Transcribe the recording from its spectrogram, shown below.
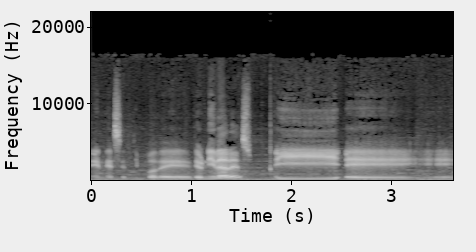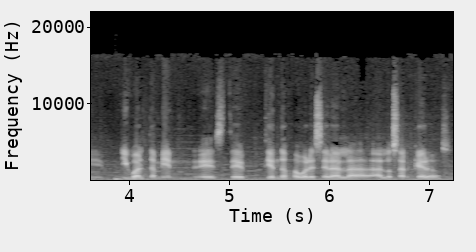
en ese tipo de, de unidades. Y eh, igual también este, tiendo a favorecer a, la- a los arqueros.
